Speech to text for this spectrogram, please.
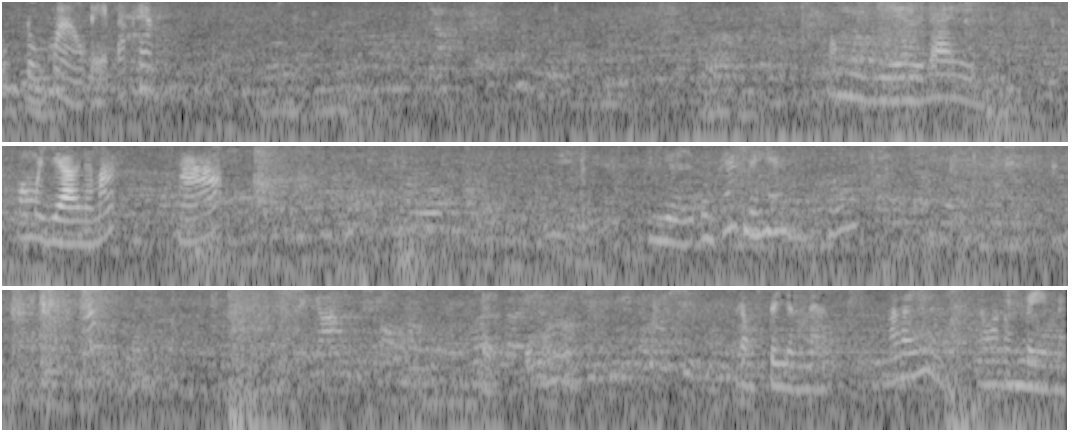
cúc đủ màu đẹp đó ha bông mười giờ đây bây giờ nè má. Đó Giờ là con khác nữa ha. đồng tiền nè. Má lấy nè. Đâu đồng tiền nè.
